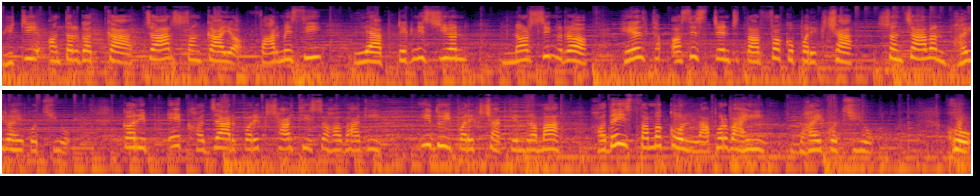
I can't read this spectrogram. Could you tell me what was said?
भिटी अन्तर्गतका चार सङ्काय फार्मेसी ल्याब टेक्निसियन नर्सिङ र हेल्थ असिस्टेन्ट तर्फको परीक्षा सञ्चालन भइरहेको थियो। करिब एक हजार परीक्षार्थी सहभागी यी दुई परीक्षा केन्द्रमा हदैसम्मको लापरवाही भएको थियो। हो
